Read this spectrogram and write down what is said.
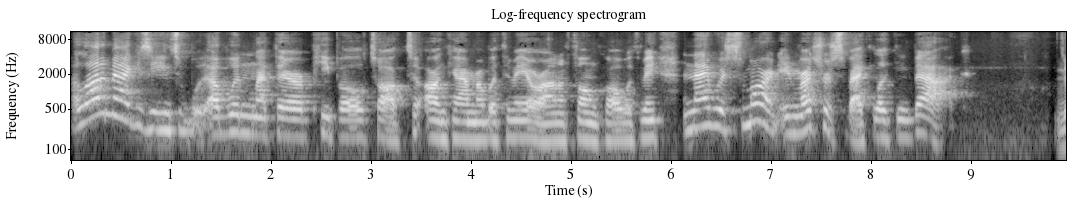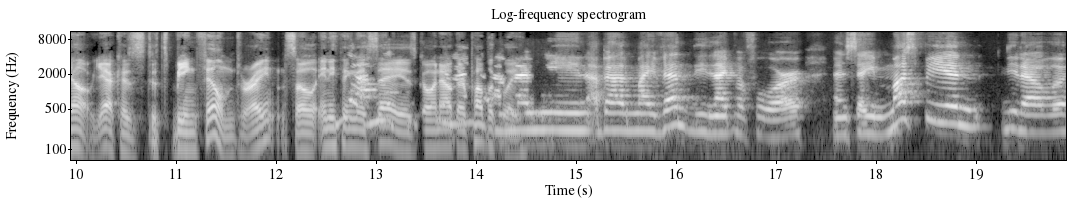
A lot of magazines w- uh, wouldn't let their people talk to on camera with me or on a phone call with me, and they were smart in retrospect, looking back. No, yeah, because it's being filmed, right? So anything Yeah, they say is going out there publicly. I mean, about my event the night before, and say you must be in, you know, uh,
